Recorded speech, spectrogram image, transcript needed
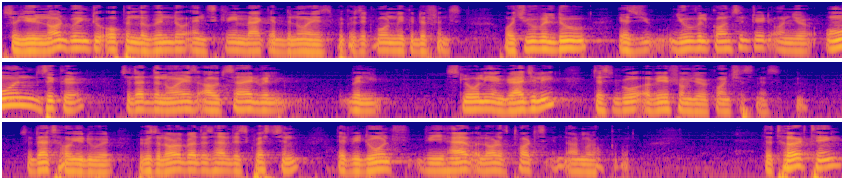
So you're not going to open the window and scream back at the noise because it won't make a difference. what you will do is you, you will concentrate on your own zikr so that the noise outside will, will slowly and gradually just go away from your consciousness. Hmm. So that's how you do it. Because a lot of brothers have this question that we don't, we have a lot of thoughts in our muraqabah. The third thing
